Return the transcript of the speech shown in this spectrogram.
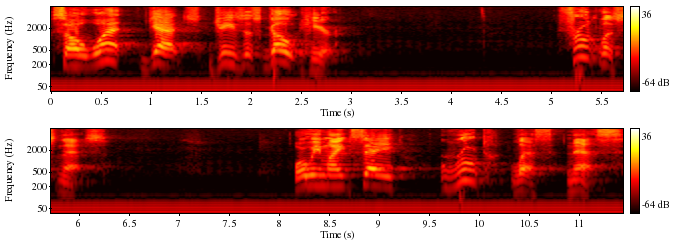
So, what gets Jesus' goat here? Fruitlessness. Or we might say rootlessness.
